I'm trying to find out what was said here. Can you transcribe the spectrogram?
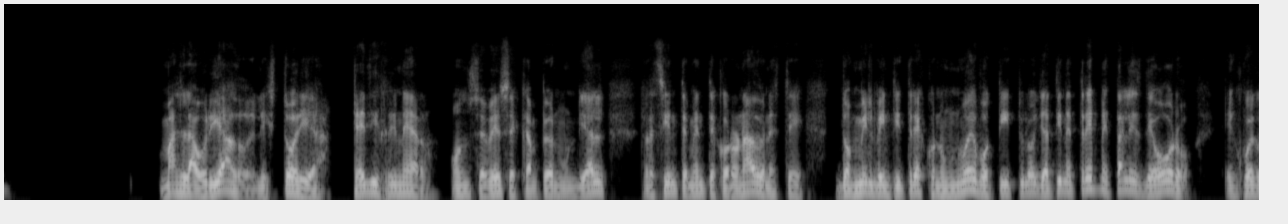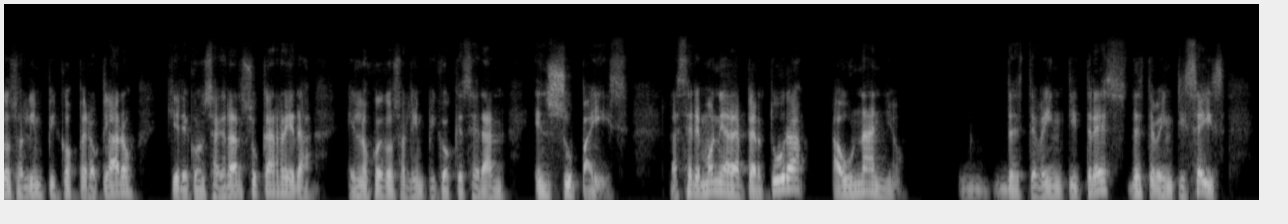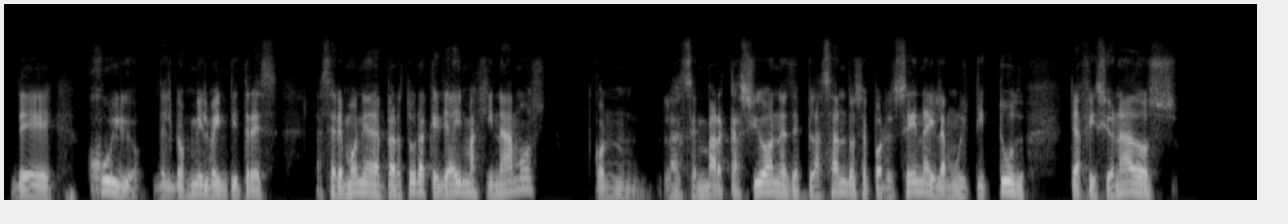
más laureado de la historia Teddy Riner, 11 veces campeón mundial, recientemente coronado en este 2023 con un nuevo título, ya tiene tres metales de oro en Juegos Olímpicos, pero claro, quiere consagrar su carrera en los Juegos Olímpicos que serán en su país. La ceremonia de apertura a un año, desde este 23, desde este 26 de julio del 2023. La ceremonia de apertura que ya imaginamos con las embarcaciones desplazándose por el Sena y la multitud de aficionados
